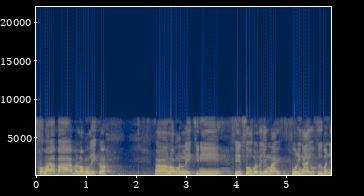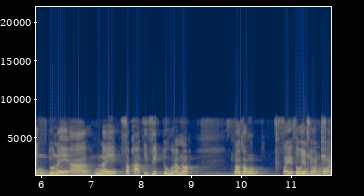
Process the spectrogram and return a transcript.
เพราะว่าบามันร่องเล็กเนาะอ่าร่องมันเล็กทีนี้ตีนโซ่มันก็ยังใหม่ พูดง่ายๆก็คือมันยังอยู่ในอ่าในสภาพที่ฟิตอยู่ครับเนาะเราต้องใส่โซ่หย่อนๆก่อน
